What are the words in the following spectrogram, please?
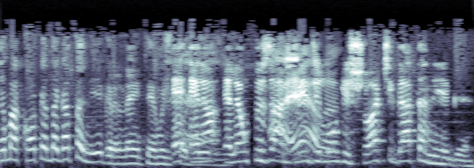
é uma cópia da gata negra, né, em termos de É, ela, ela é um cruzamento Ah, é, de long shot e gata negra.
